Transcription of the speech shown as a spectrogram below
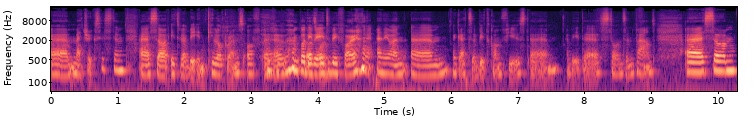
a metric system uh, so it will be in kilograms of uh, body weight fine. before anyone um, gets a bit confused um, with uh, stones and pounds. Uh, so um,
